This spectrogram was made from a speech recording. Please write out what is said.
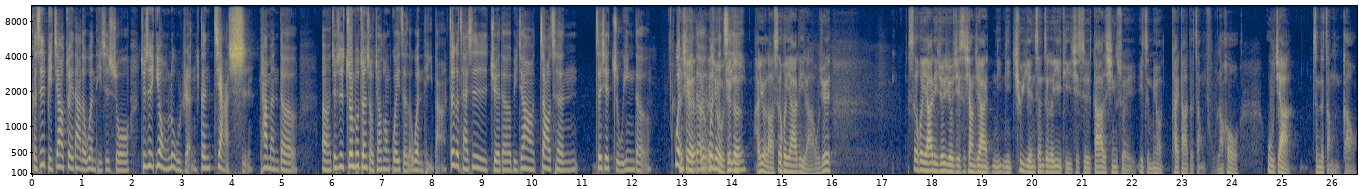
可是比较最大的问题是说，就是用路人跟驾驶他们的呃，就是遵不遵守交通规则的问题吧。这个才是觉得比较造成这些主因的。问题的问题，而且我觉得还有啦，社会压力啦。我觉得社会压力就尤其是像这样，你你去延伸这个议题，其实大家的薪水一直没有太大的涨幅，然后物价真的涨很高。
